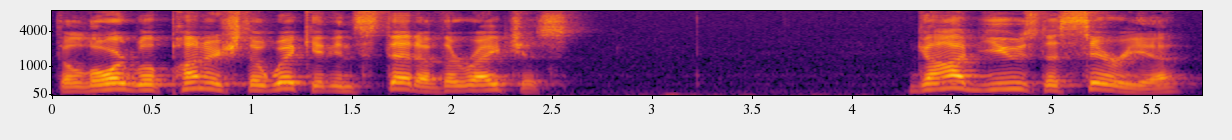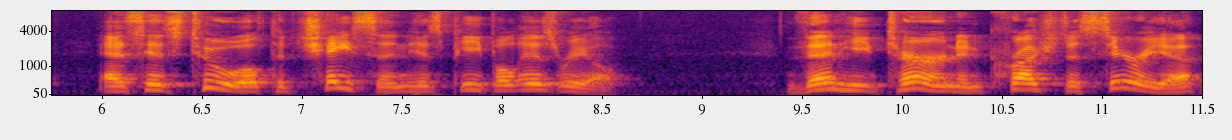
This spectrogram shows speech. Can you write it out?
The Lord will punish the wicked instead of the righteous. God used Assyria as his tool to chasten his people Israel. Then he turned and crushed Assyria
